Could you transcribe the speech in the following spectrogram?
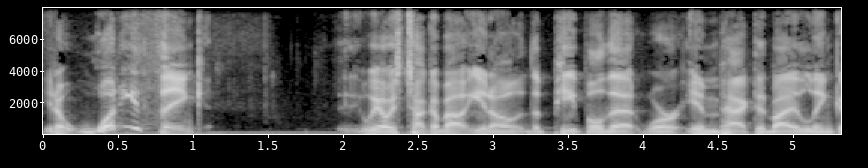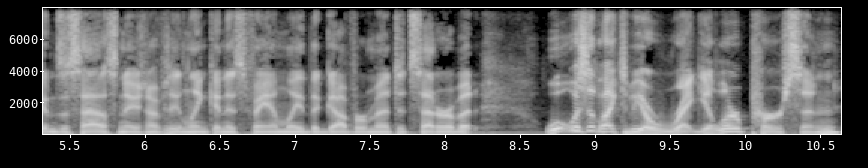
you know, what do you think? We always talk about you know the people that were impacted by Lincoln's assassination. Obviously, Lincoln, his family, the government, et cetera. But what was it like to be a regular person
